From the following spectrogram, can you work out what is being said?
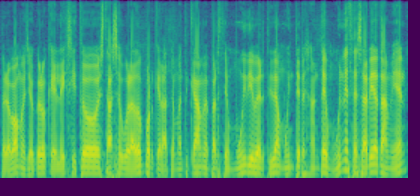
pero vamos, yo creo que el éxito está asegurado porque la temática me parece muy divertida, muy interesante, muy necesaria también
